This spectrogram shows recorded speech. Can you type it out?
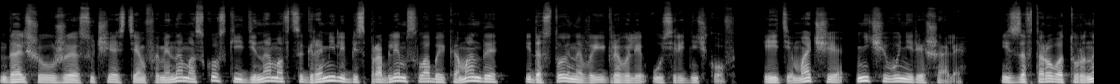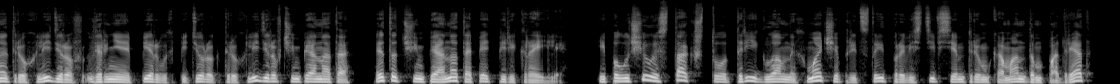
Дальше уже с участием Фомина московские динамовцы громили без проблем слабые команды и достойно выигрывали у середнячков. И эти матчи ничего не решали. Из-за второго турне трех лидеров, вернее первых пятерок трех лидеров чемпионата, этот чемпионат опять перекроили. И получилось так, что три главных матча предстоит провести всем трем командам подряд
